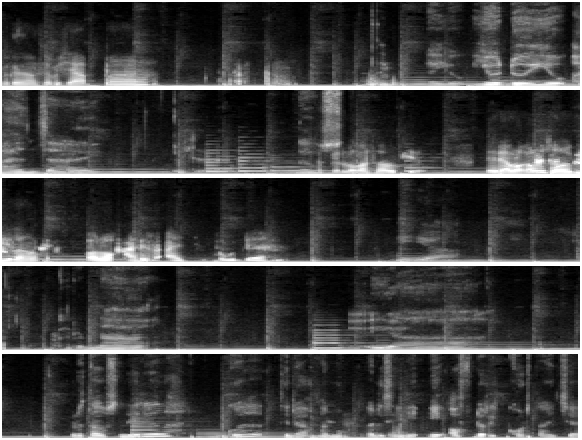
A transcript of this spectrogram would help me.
Gak kenal siapa siapa. ayo you do you anjay nggak Tapi usah lo kan selalu dari awal kan lo selalu bilang kalau karir aja udah. Iya. Karena ya lu tahu sendiri lah, gue tidak akan membuka di sini ini off the record aja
